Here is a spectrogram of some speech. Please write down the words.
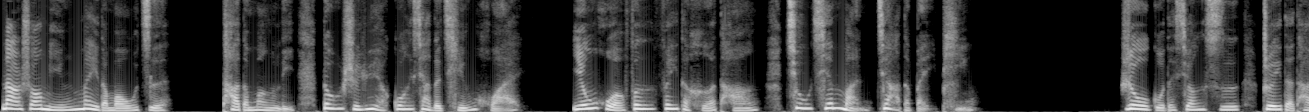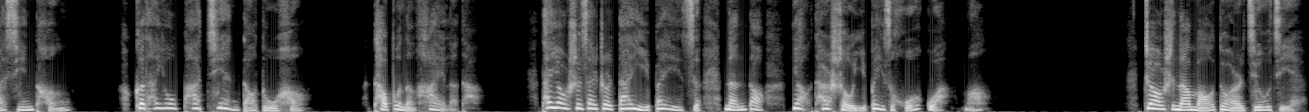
那双明媚的眸子，他的梦里都是月光下的情怀，萤火纷飞的荷塘，秋千满架的北平。入骨的相思追得他心疼。可他又怕见到杜恒，他不能害了他。他要是在这儿待一辈子，难道要他守一辈子活寡吗？赵世南矛盾而纠结，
